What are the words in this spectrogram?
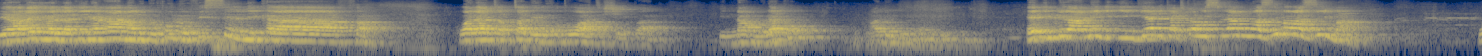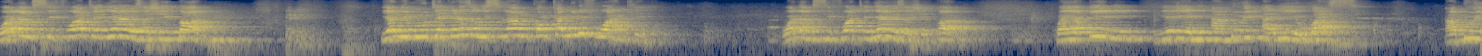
ya ayuha alladhina amanu dukhulu fi silmi kafa wala tattabi'u khutuwati shaitani innahu lakum aduwwun mubin, enyi mlioamini, ingieni katika Uislamu wazima wazima, wala msifuate nyayo za shaitani, yaani muutekeleze Uislamu kwa ukamilifu wake, wala msifuate nyayo za shaitani. Kwa yakini yeye ni adui aliye wazi, adui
